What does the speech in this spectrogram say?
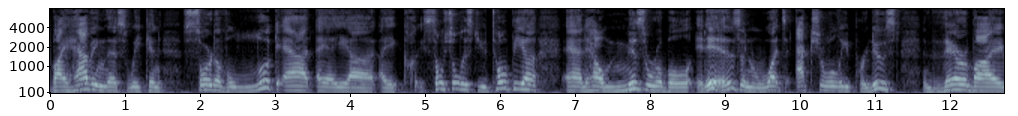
By having this, we can sort of look at a, uh, a socialist utopia and how miserable it is and what's actually produced, and thereby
